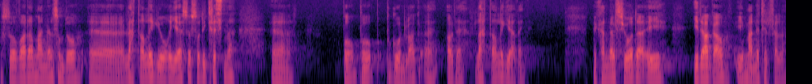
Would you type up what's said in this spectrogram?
Og Så var det mange som da eh, latterliggjorde Jesus og de kristne eh, på, på, på, grunnlag av det. Latterliggjøring. Vi kan vel se det i, i dag òg, i mange tilfeller.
